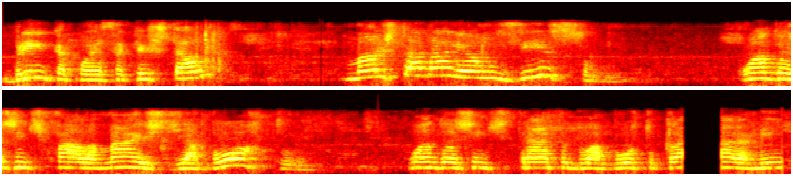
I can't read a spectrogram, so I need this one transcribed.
brinca com essa questão, mas trabalhamos isso quando a gente fala mais de aborto, quando a gente trata do aborto claramente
